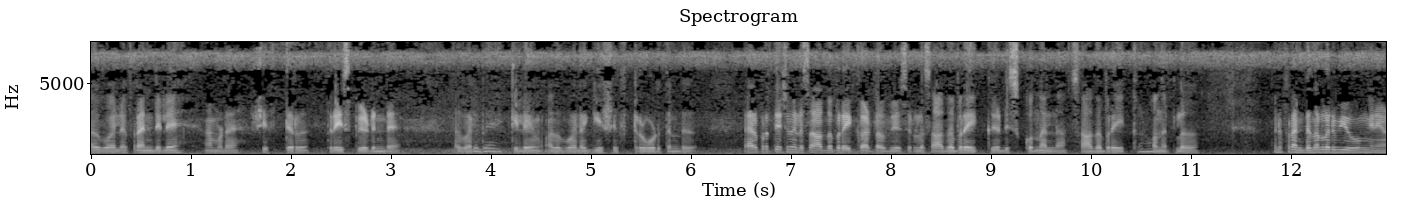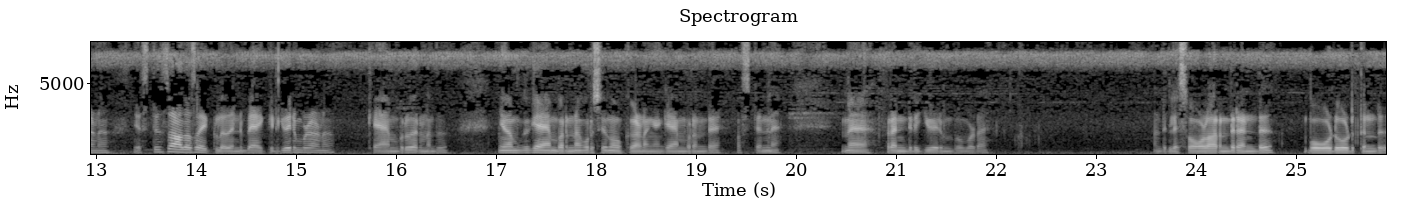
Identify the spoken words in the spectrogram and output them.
അതുപോലെ ഫ്രണ്ടിൽ നമ്മുടെ ഷിഫ്റ്റർ ത്രീ സ്പീഡിന്റെ അതുപോലെ ബാക്കിലും അതുപോലെ ഗിയർ ഷിഫ്റ്റർ കൊടുത്തിട്ടുണ്ട് വേറെ നല്ല സാധാ ബ്രേക്ക് ആട്ടോ ഉപയോഗിച്ചിട്ടുള്ള സാധാ ബ്രേക്ക് ഡിസ്ക് ഒന്നല്ല. സാധാ ബ്രേക്കാണ് വന്നിട്ടുള്ളത്. പിന്നെ ഫ്രണ്ടിൽ നിന്നുള്ളൊരു വ്യൂ ഇങ്ങനെയാണ്. ജസ്റ്റ് സാധാ സൈക്കിൾ അതിന്റെ ബാക്കിലേക്ക് വരുമ്പോഴാണ് ക്യാമ്പർ വരണത്. ഇനി നമുക്ക് ക്യാമ്പറിനെ കുറിച്ച് നോക്കുകയാണെങ്കിൽ ക്യാമ്പറിന്റെ ഫസ്റ്റ് തന്നെ ഫ്രണ്ടിലേക്ക് വരുമ്പോൾ ഇവിടെ ഉണ്ടല്ലേ സോളാറിന്റെ രണ്ട് ബോർഡ് കൊടുത്തിട്ടുണ്ട്.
